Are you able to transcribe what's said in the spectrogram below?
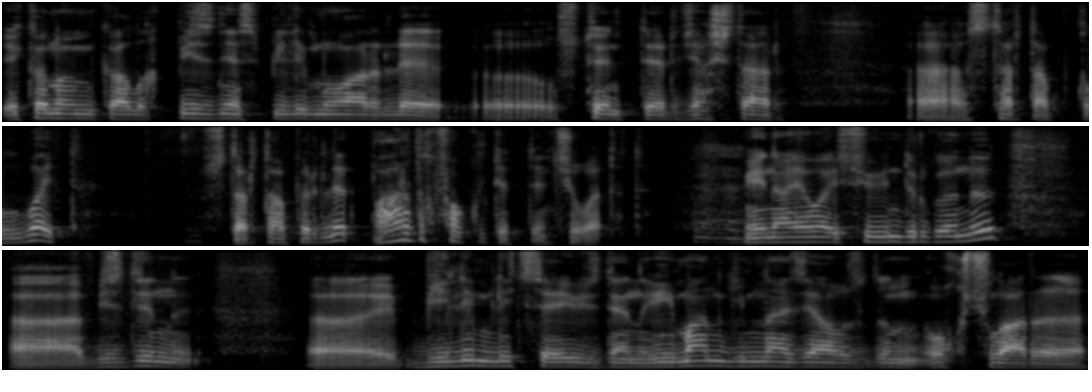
экономикалык бизнес билими бар эле э, студенттер жаштар стартап кылбайт. Стартаперлер баардык факультеттен чыгып атат мени аябай сүйүндүргөнү биздин билим лицейибизден ыйман гимназиябыздын окуучулары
